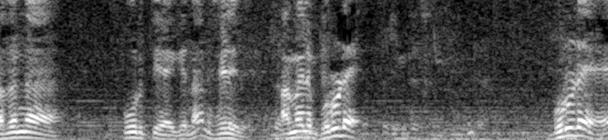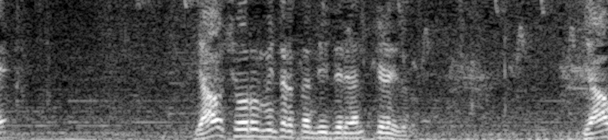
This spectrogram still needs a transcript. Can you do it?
ಅದನ್ನ ಪೂರ್ತಿಯಾಗಿ ನಾನು ಹೇಳಿದೆ. ಆಮೇಲೆ ಬುರುಡೆ ಬುರುಡೆ ಯಾವ ಶೋರೂಮ್ ಇದ್ರೆ ತಂದಿದ್ದೀರಿ ಅಂತ ಕೇಳಿದ್ರು. ಯಾವ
